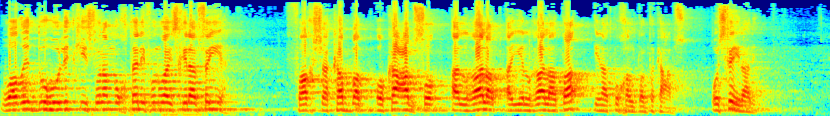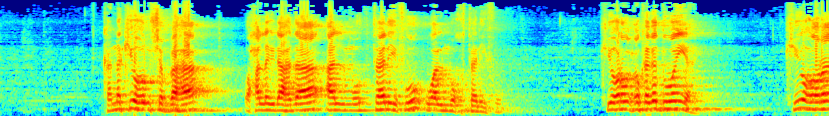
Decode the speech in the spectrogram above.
Wadiduhu lidkiisuna mukhtalifun waa iskhilaafsan yahay. Faksha ka baq oo ka cabso alala ay alhalaa inaad ku khaldanto ka cabso oo iska ilaali. Kana kii horu shabahaa waxaa la yidhaahdaa almu'talifu wاlmukhtalifu kii hore wuxuu kaga duwan yahay. Kii hore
